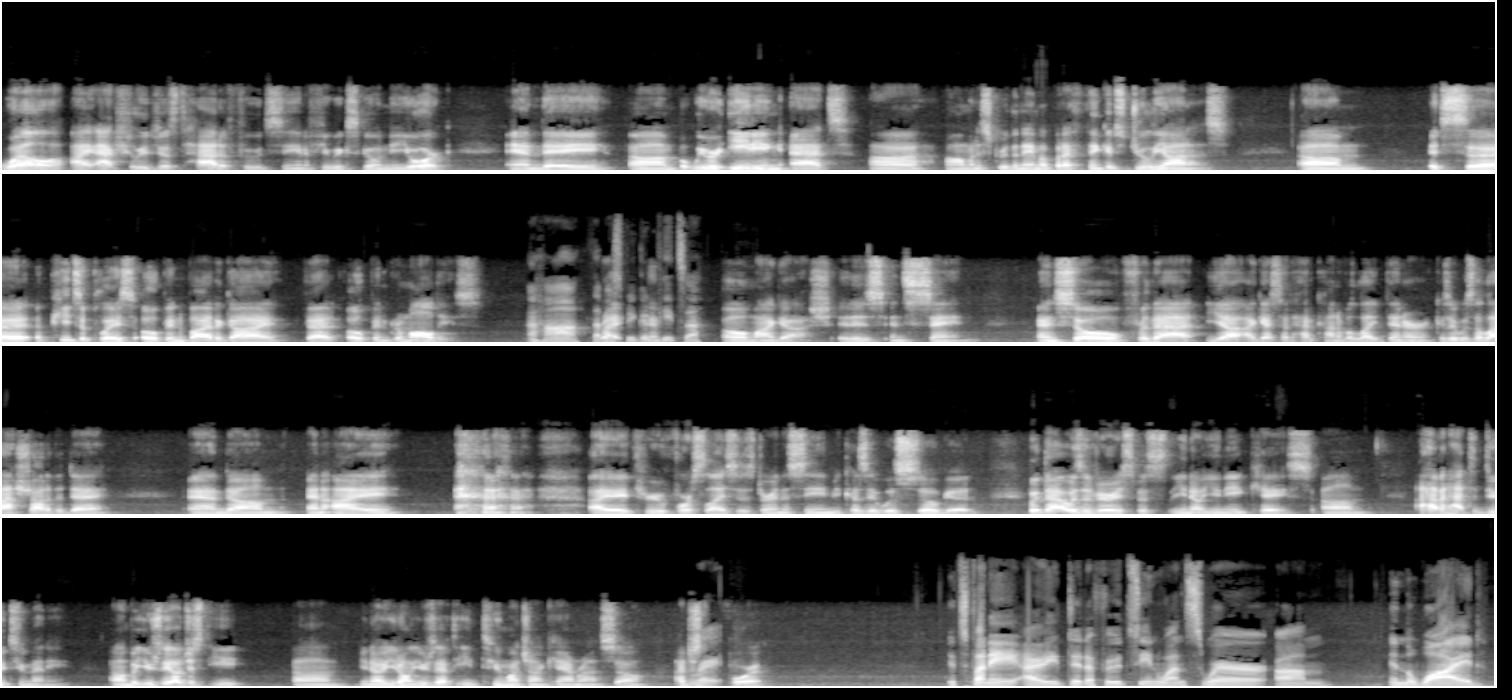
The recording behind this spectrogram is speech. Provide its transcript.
well, I actually just had a food scene a few weeks ago in New York, and they, um, but we were eating at, uh, oh, I'm going to screw the name up, but I think it's Juliana's. Um, it's a, a, pizza place opened by the guy that opened Grimaldi's. Uh huh. That right? must be good and, pizza. Oh my gosh, it is insane. And so for that, yeah, I guess I'd had kind of a light dinner because it was the last shot of the day, and um, and I I ate through four slices during the scene because it was so good. But that was a very specific, you know, unique case. Um, I haven't had to do too many, um, but usually I'll just eat. Um, you know, you don't usually have to eat too much on camera, so I just right. for it. It's funny. I did a food scene once where, um, in the wide,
